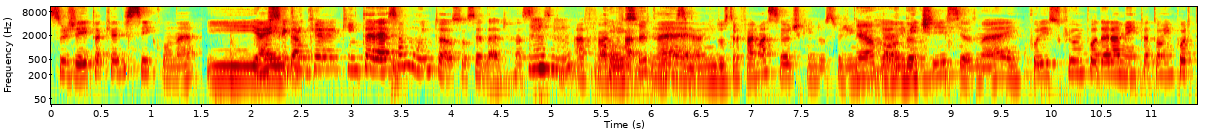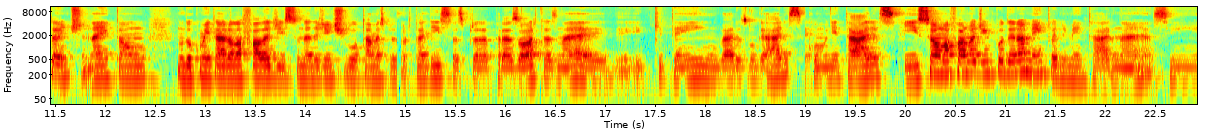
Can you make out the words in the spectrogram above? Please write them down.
sujeito àquele ciclo, né? E um aí ciclo dá- que, que interessa muito a sociedade racista. né? a, fa- Com fa- certeza. né, a indústria farmacêutica, a indústria de, É a de roda. alimentícias, né? E por isso que o empoderamento é tão importante, né? Então, no documentário ela fala disso, né? Da gente voltar mais para hortaliças, para as hortas, né? e- que tem em vários lugares comunitárias. E isso é uma forma de empoderamento alimentar, né? Assim,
